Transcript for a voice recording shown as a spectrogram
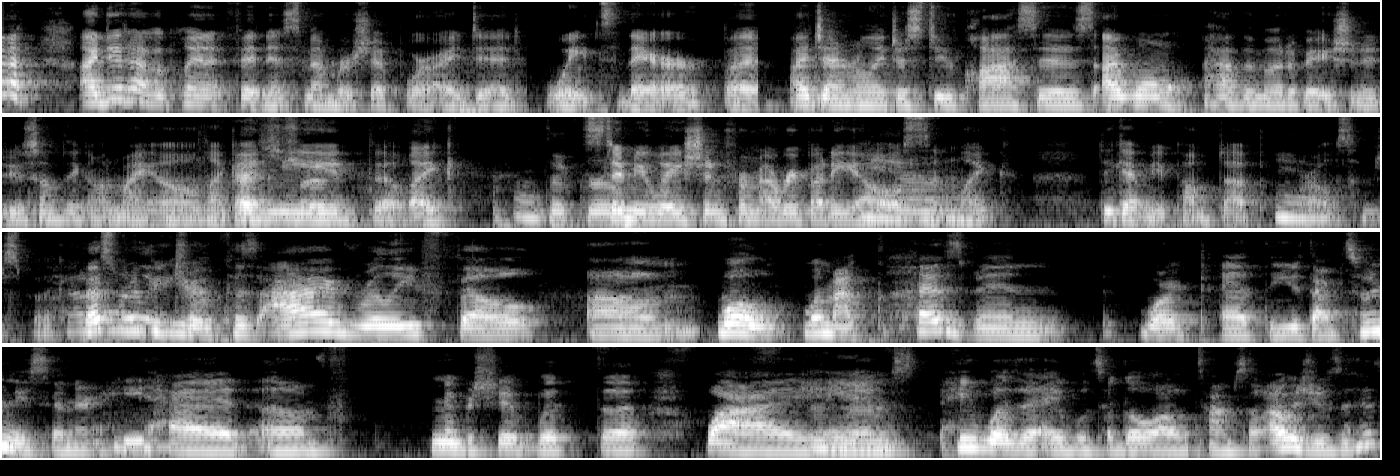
I did have a Planet Fitness membership where I did weights there, but I generally just do classes. I won't have the motivation to do something on my own. Like That's I need the like The stimulation from everybody else Yeah. and like to get me pumped up, or else I'm just like I That's really be true because I really felt um well when my husband worked at the Youth Opportunity Center, he had um membership with the Y Mhm. and he wasn't able to go all the time. So I was using his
